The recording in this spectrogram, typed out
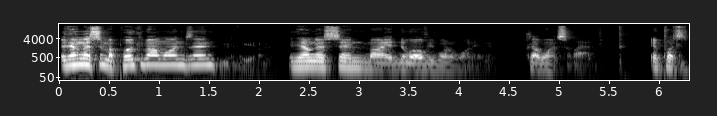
And then I'm gonna send my Pokemon ones in, Yeah. and then I'm gonna send my Noelvi 101 in because I want it slabbed. And plus,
